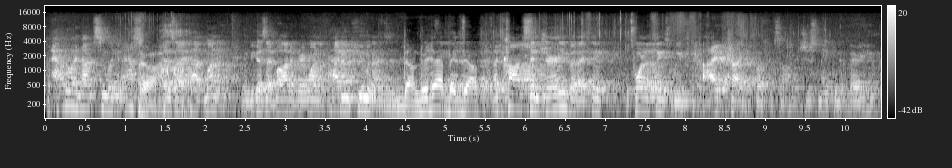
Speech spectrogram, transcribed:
but how do I not seem like an asshole because I have money and because I bought a great wine? Like, how do you humanize it? Don't do that, big dog. A constant journey, but I think it's one of the things we've I've tried to focus on is just making it very human.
